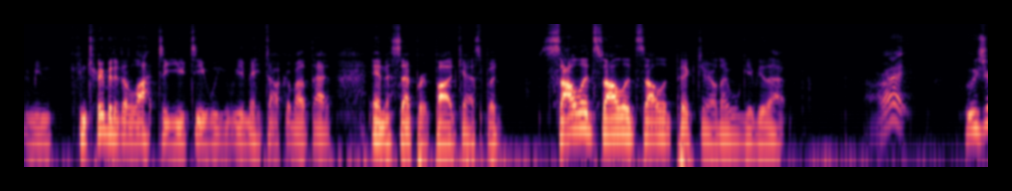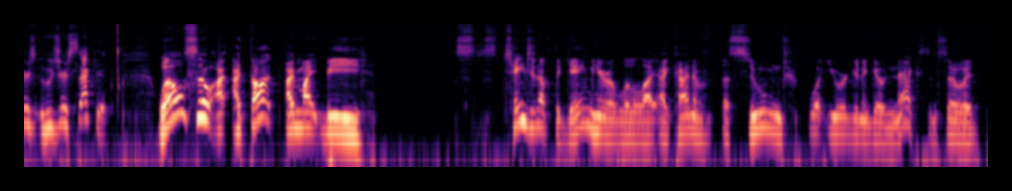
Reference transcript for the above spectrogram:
I mean, contributed a lot to UT. We we may talk about that in a separate podcast, but solid, solid, solid pick, Gerald. I will give you that. All right. Who's your Who's your second? Well, so I, I thought I might be changing up the game here a little, I, I kind of assumed what you were going to go next, and so it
